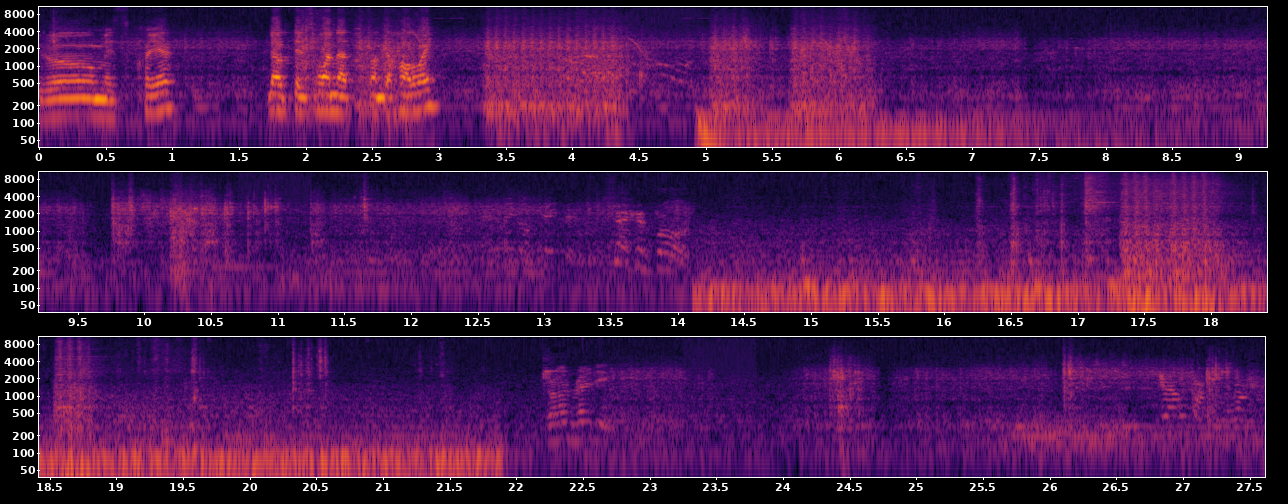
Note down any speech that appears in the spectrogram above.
Room is clear. No, there's one at, on the hallway. Second floor. Drone ready. Drones up and running.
